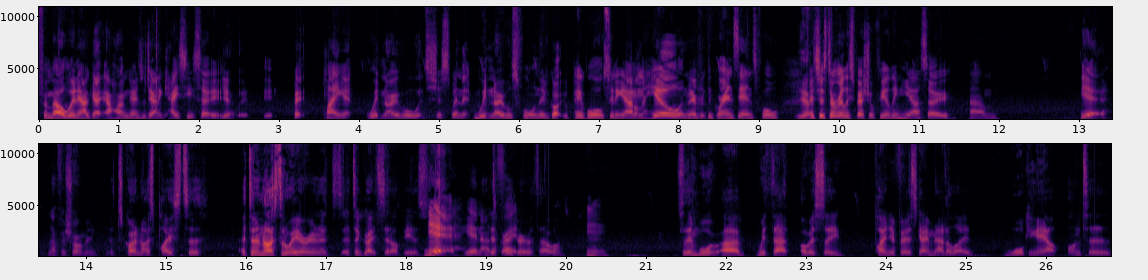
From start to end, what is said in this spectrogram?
for Melbourne, our, ga- our home games were down in Casey, so Yeah. it- it- but playing at Whitten Oval, it's just when the Whitten Oval's full and they've got people all sitting out on the hill and Mhm. the grandstand's full. Yeah, It's just a really special feeling here. So, um, yeah, no, for sure. I mean, it's quite a nice place to. It's in a nice little area and it's it's a great setup here. So yeah, yeah. No, I it's definitely great. agree with that one. Mm. So then, uh, with that, obviously, playing your first game in Adelaide, walking out onto,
